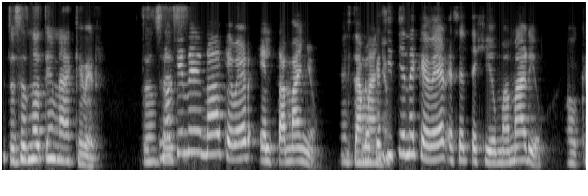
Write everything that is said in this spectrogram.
Entonces no tiene nada que ver. Entonces, no tiene nada que ver el tamaño. El tamaño. Lo que sí tiene que ver es el tejido mamario. Ok.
